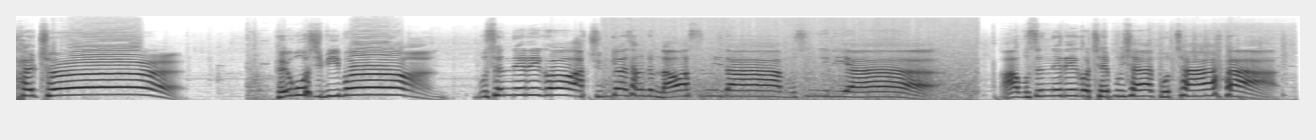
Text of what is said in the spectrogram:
탈출! 152번! 무슨 일이고? 아, 중간 상점 나왔습니다. 무슨 일이야? 아, 무슨 일이고? 제프샷 도착!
